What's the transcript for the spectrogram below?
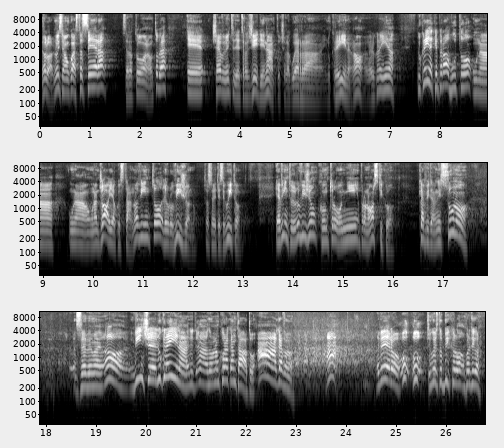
Allora, noi siamo qua stasera, seratona, molto bella, e c'è ovviamente delle tragedie in atto, c'è la guerra in Ucraina, no? L'Ucraina, L'Ucraina che però ha avuto una, una, una gioia quest'anno, ha vinto l'Eurovision, non so se avete seguito, e ha vinto l'Eurovision contro ogni pronostico. Capita, nessuno sarebbe mai... Oh, vince l'Ucraina! Ah, non ha ancora cantato. Ah, cazzo! Ah, è vero! Oh, oh, c'è questo piccolo particolare.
